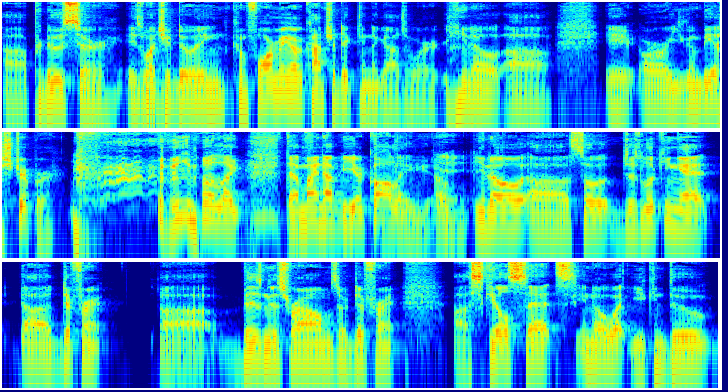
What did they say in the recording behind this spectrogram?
uh, producer is what you're doing conforming or contradicting to god's word? You know uh, it, or are you going to be a stripper you know, like that might not be your calling, or, you know. Uh, so just looking at uh, different uh, business realms or different uh, skill sets, you know, what you can do.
